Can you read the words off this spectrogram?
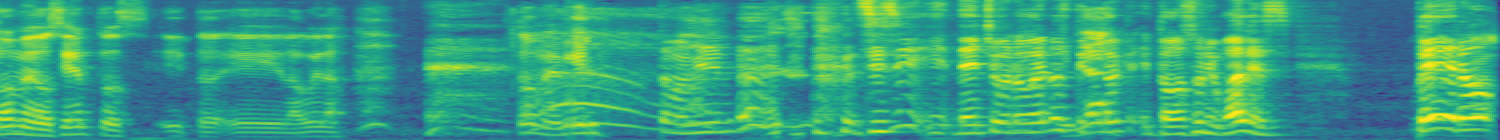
Tome 200 y, la abuela. Tome 1000. Tome 1000. Sí, sí. De hecho, uno ve los TikTok y todos son iguales. Pero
